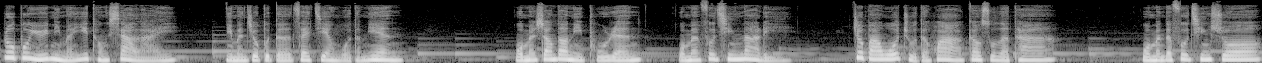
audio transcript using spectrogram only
若不与你们一同下来，你们就不得再见我的面。”我们上到你仆人我们父亲那里，就把我主的话告诉了他。我们的父亲说：“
